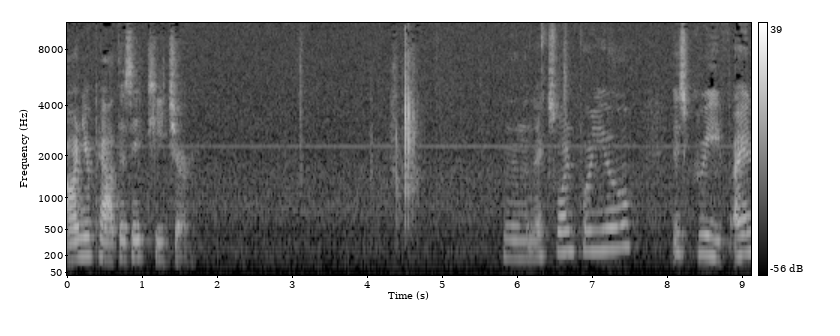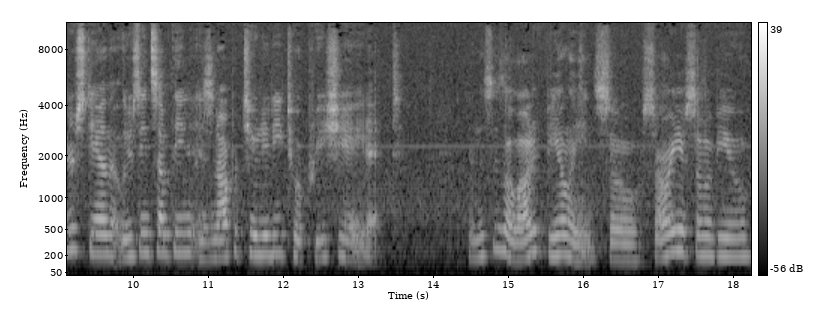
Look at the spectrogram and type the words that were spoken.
on your path as a teacher. And then the next one for you is grief. I understand that losing something is an opportunity to appreciate it. And this is a lot of feelings, so sorry if some of you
